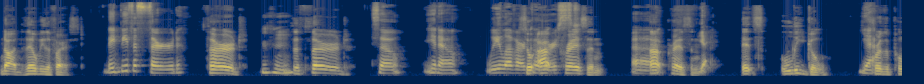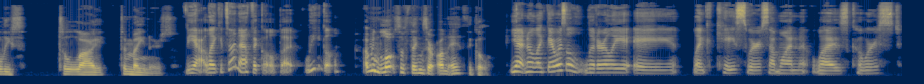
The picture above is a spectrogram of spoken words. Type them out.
None. They'll be the first. They'd be the third. Third. Mm-hmm. The third. So, you know, we love our so at present, uh, at present, yeah. it's legal yeah. for the police to lie to minors. yeah, like, it's unethical, but legal. I mean, lots of things are unethical. Yeah, no, like there was a literally a like case where someone was coerced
